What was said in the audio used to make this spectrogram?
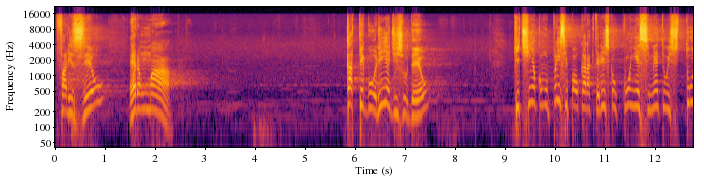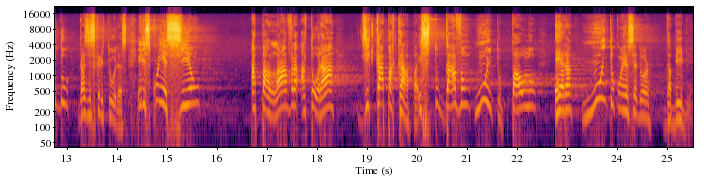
Fariseu era uma categoria de judeu que tinha como principal característica o conhecimento e o estudo das Escrituras. Eles conheciam a palavra, a Torá, de capa a capa, estudavam muito. Paulo era muito conhecedor da Bíblia.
